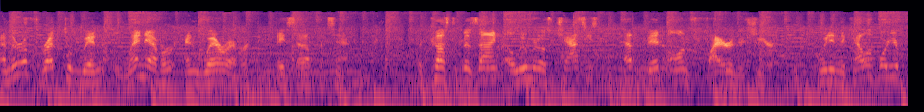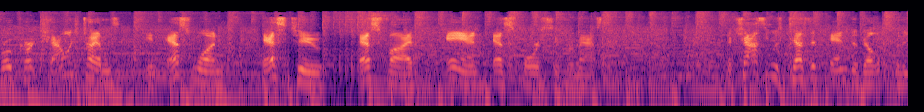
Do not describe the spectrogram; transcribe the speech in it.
and they're a threat to win whenever and wherever they set up the tent. The custom designed Luminos chassis have been on fire this year, winning the California Pro Kart Challenge titles in S1, S2, S5, and S4 Supermaster. The chassis was tested and developed for the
